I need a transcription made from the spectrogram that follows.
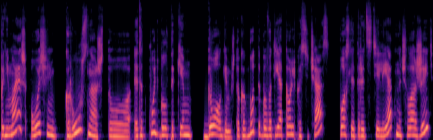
понимаешь, очень грустно, что этот путь был таким долгим, что как будто бы вот я только сейчас, после 30 лет, начала жить,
